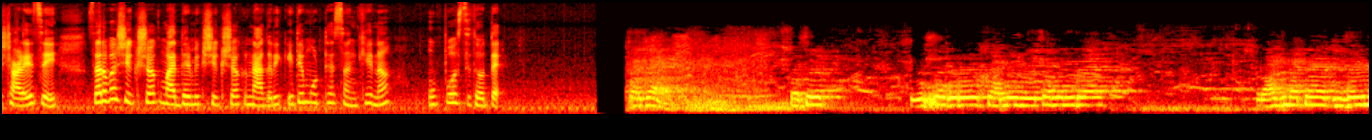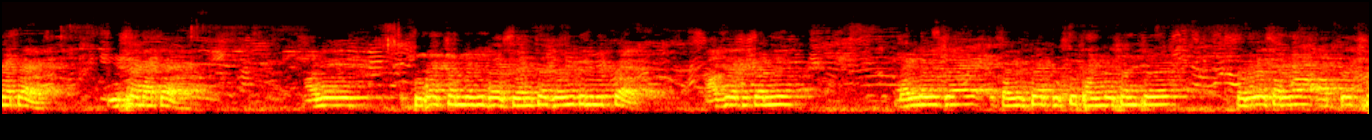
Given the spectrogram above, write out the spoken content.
शाळेचे सर्व शिक्षक माध्यमिक शिक्षक नागरिक इथे मोठ्या संख्येनं उपस्थित होते. तसेच विश्वगुरु स्वामी विवेकानंद राजमाता जिजाई माता माता आणि सुभाषचंद्रजी बोस यांच्या जयंतीनिमित्त आज या ठिकाणी मल्लविद्या संस्कार कुस्ती फाउंडेशनचे सर्व सर्व अध्यक्ष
